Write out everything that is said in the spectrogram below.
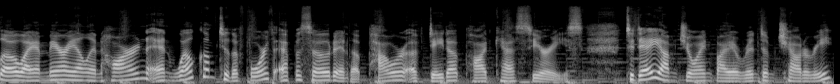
Hello, I am Mary Ellen Harn, and welcome to the fourth episode in the Power of Data podcast series. Today, I'm joined by Arindam Chowdhury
